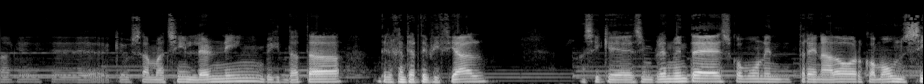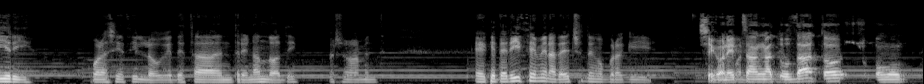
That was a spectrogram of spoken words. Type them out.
Ah, que dice que usa Machine Learning, Big Data, inteligencia artificial. Así que simplemente es como un entrenador, como un Siri, por así decirlo, que te está entrenando a ti, personalmente. Eh, que te dice, mira, de hecho tengo por aquí. Se conectan Bueno, a tus datos, supongo,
